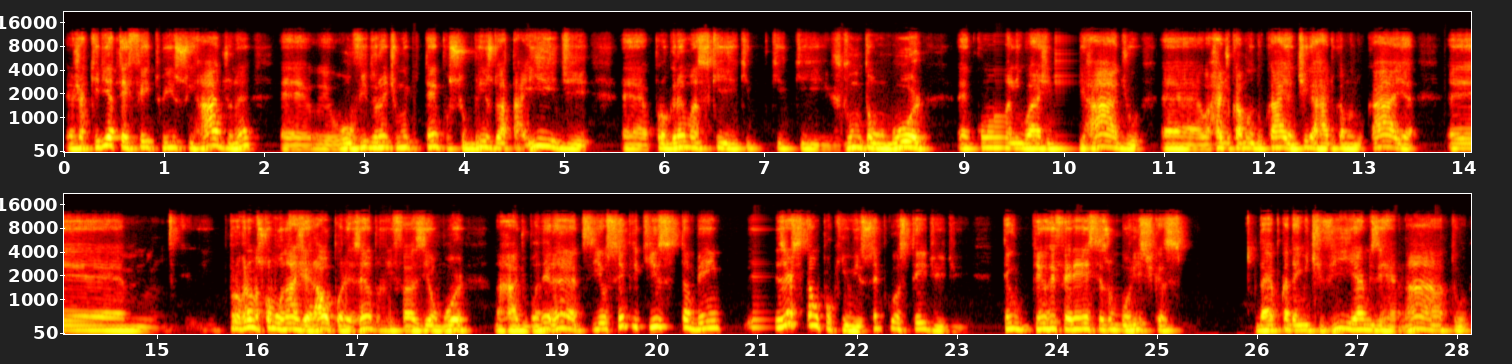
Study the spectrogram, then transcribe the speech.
Eu já queria ter feito isso em rádio, né? É, eu ouvi durante muito tempo Sobrinhos do Ataíde, é, programas que, que, que, que, juntam humor é, com a linguagem de rádio, é, a Rádio Camanducaia, a antiga Rádio Camanducaia, é, programas como o Na Geral, por exemplo, que fazia humor na Rádio Bandeirantes, e eu sempre quis também exercitar um pouquinho isso, sempre gostei de... de tenho, tenho referências humorísticas da época da MTV, Hermes e Renato,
